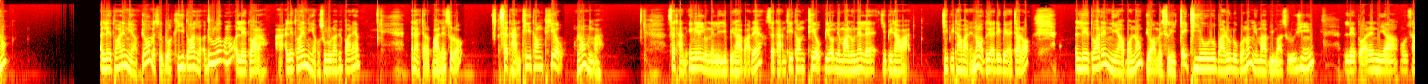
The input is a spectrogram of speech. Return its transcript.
နော် အလဲသွားတဲ့နေရာပြောမယ်ဆိုသူကခီးသွားဆိုတော့အတူတူပဲပေါ့နော်အလဲသွားတာအလဲသွားတဲ့နေရာကိုဆိုလိုတာဖြစ်ပါတယ်အဲ့ဒါကြတော့ဘာလဲဆိုတော့ဆက်ထန်ထီထုံထီယုတ်နော်ဒီမှာဆက်ထန်အင်္ဂလိပ်လိုနဲ့လည်းရေးပေးထားပါတယ်ဆက်ထန်ထီထုံထီယုတ်ပြီးတော့မြန်မာလိုနဲ့လည်းရေးပေးထားပါရေးပေးထားပါတယ်နော်သူရဲ့အတိတ်ပဲကြတော့အလေသွားတဲ့နေရာပေါ့နော်ပြောရမယ်ဆိုရင်ကြိတ်ထီယိုးတို့ဘာတို့လို့ပေါ့နော်မြန်မာပြည်မှာဆိုလို့ရှိရင်လေသွားတဲ့နေရာဥစ္စာ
